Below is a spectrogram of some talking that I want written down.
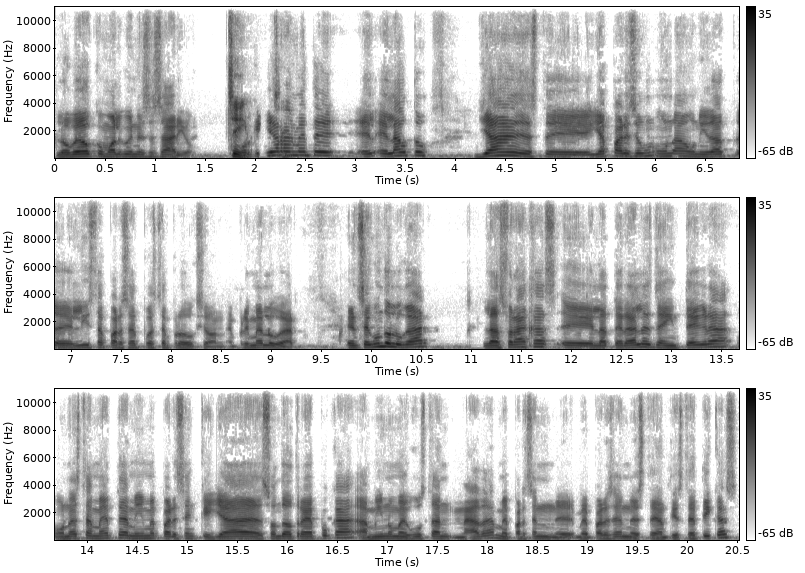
lo veo como algo innecesario. Sí, porque ya realmente el, auto ya, este, ya parece una unidad eh, lista para ser puesta en producción, en primer lugar. En segundo lugar, las franjas eh, laterales de Integra, honestamente, a mí me parecen que ya son de otra época. A mí no me gustan nada, me parecen, eh, me parecen este, antiestéticas.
